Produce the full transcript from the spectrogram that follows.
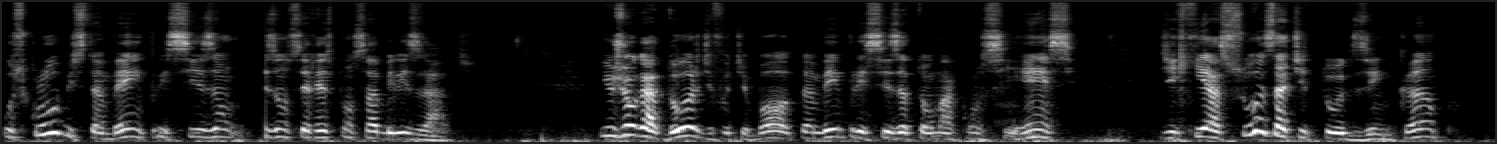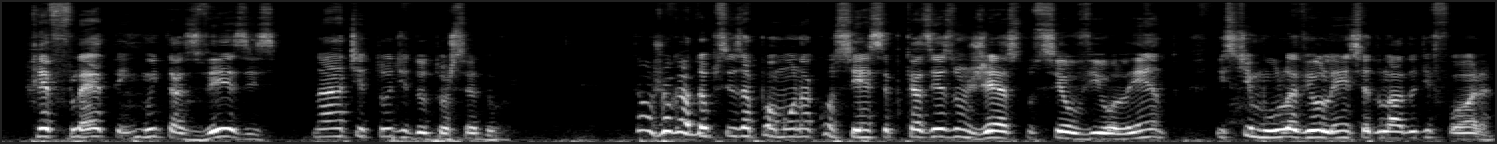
Os clubes também precisam, precisam ser responsabilizados. E o jogador de futebol também precisa tomar consciência de que as suas atitudes em campo refletem muitas vezes na atitude do torcedor. Então o jogador precisa pôr a mão na consciência, porque às vezes um gesto seu violento estimula a violência do lado de fora.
